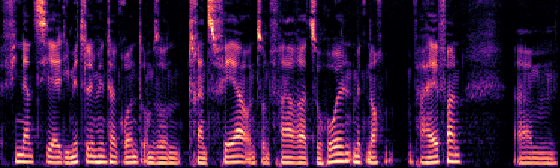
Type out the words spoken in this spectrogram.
finanziell die Mittel im Hintergrund, um so einen Transfer und so einen Fahrer zu holen mit noch ein paar Helfern. Ähm,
